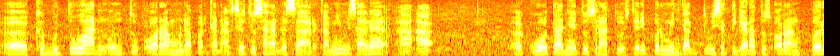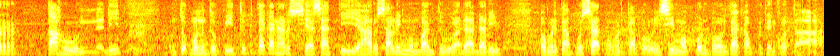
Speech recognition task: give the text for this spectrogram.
E, kebutuhan untuk orang mendapatkan akses itu sangat besar. Kami misalnya e, kuotanya itu 100. Jadi permintaan itu bisa 300 orang per tahun. Jadi untuk menutupi itu kita kan harus siasati ya, harus saling membantu. Ada dari pemerintah pusat, pemerintah provinsi maupun pemerintah kabupaten kota.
